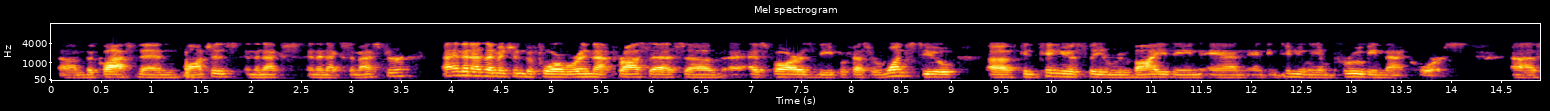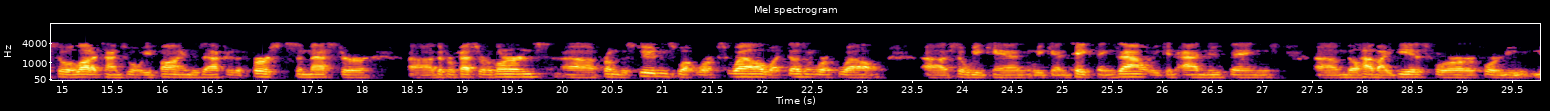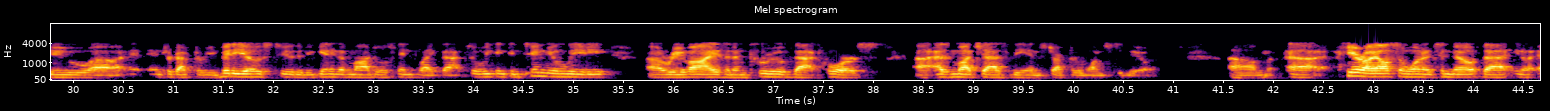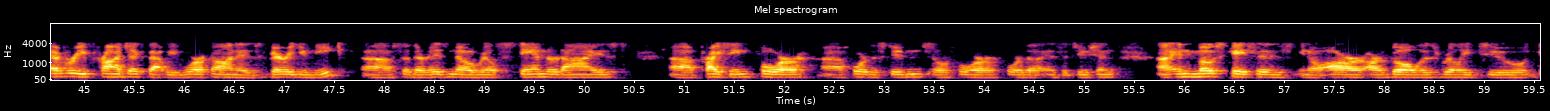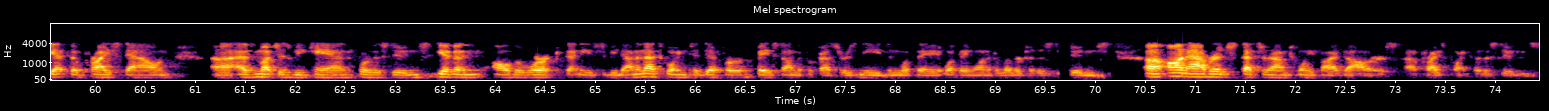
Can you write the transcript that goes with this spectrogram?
um, the class then launches in the next in the next semester. And then, as I mentioned before, we're in that process of, as far as the professor wants to, of continuously revising and, and continually improving that course. Uh, so a lot of times what we find is after the first semester, uh, the professor learns uh, from the students what works well, what doesn't work well. Uh, so we can we can take things out, we can add new things. Um, they'll have ideas for for new new uh, introductory videos to the beginning of modules, things like that. So we can continually uh, revise and improve that course uh, as much as the instructor wants to do. Um, uh, here I also wanted to note that you know every project that we work on is very unique, uh, so there is no real standardized uh, pricing for for the students or for for the institution. Uh, in most cases, you know our our goal is really to get the price down uh, as much as we can for the students, given all the work that needs to be done. And that's going to differ based on the professor's needs and what they what they want to deliver to the students. Uh, on average, that's around $25 uh, price point for the students.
